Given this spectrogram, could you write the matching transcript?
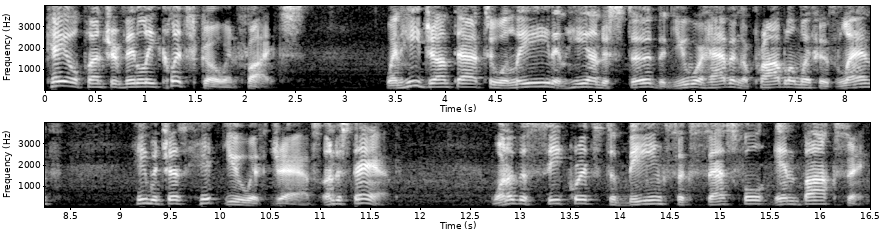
KO puncher Vitaly Klitschko in fights. When he jumped out to a lead and he understood that you were having a problem with his length, he would just hit you with jabs. Understand, one of the secrets to being successful in boxing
